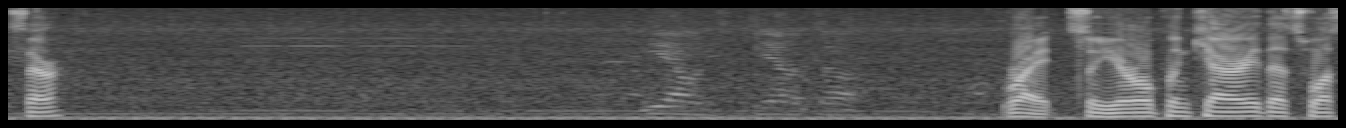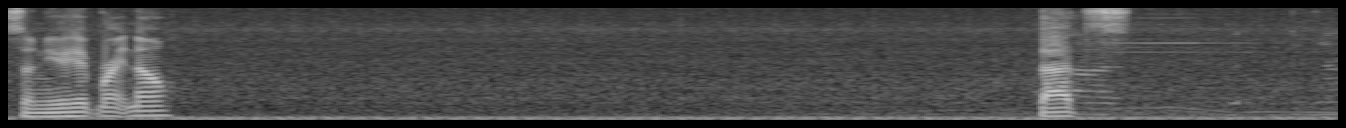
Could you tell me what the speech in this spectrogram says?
Sir? Yeah, yeah, what's up? Right, so your open carry, that's what's on your hip right now? That's Uh, there's no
